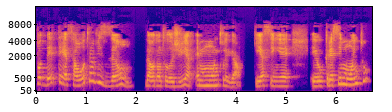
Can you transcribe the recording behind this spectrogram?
poder ter essa outra visão da odontologia é muito legal. E assim, é, eu cresci muito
